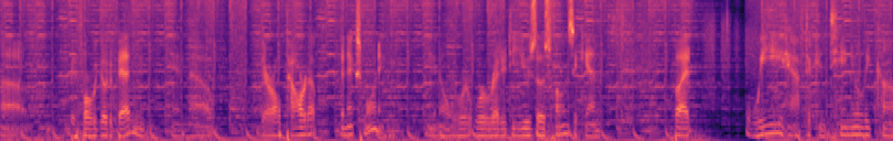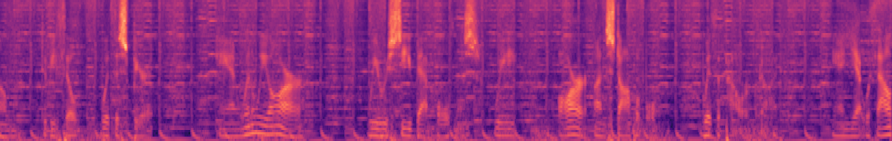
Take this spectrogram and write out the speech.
uh, before we go to bed, and, and uh, they're all powered up the next morning. You know, we're, we're ready to use those phones again. But we have to continually come to be filled with the Spirit. And when we are, we receive that boldness. We are unstoppable with the power of God. And yet, without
